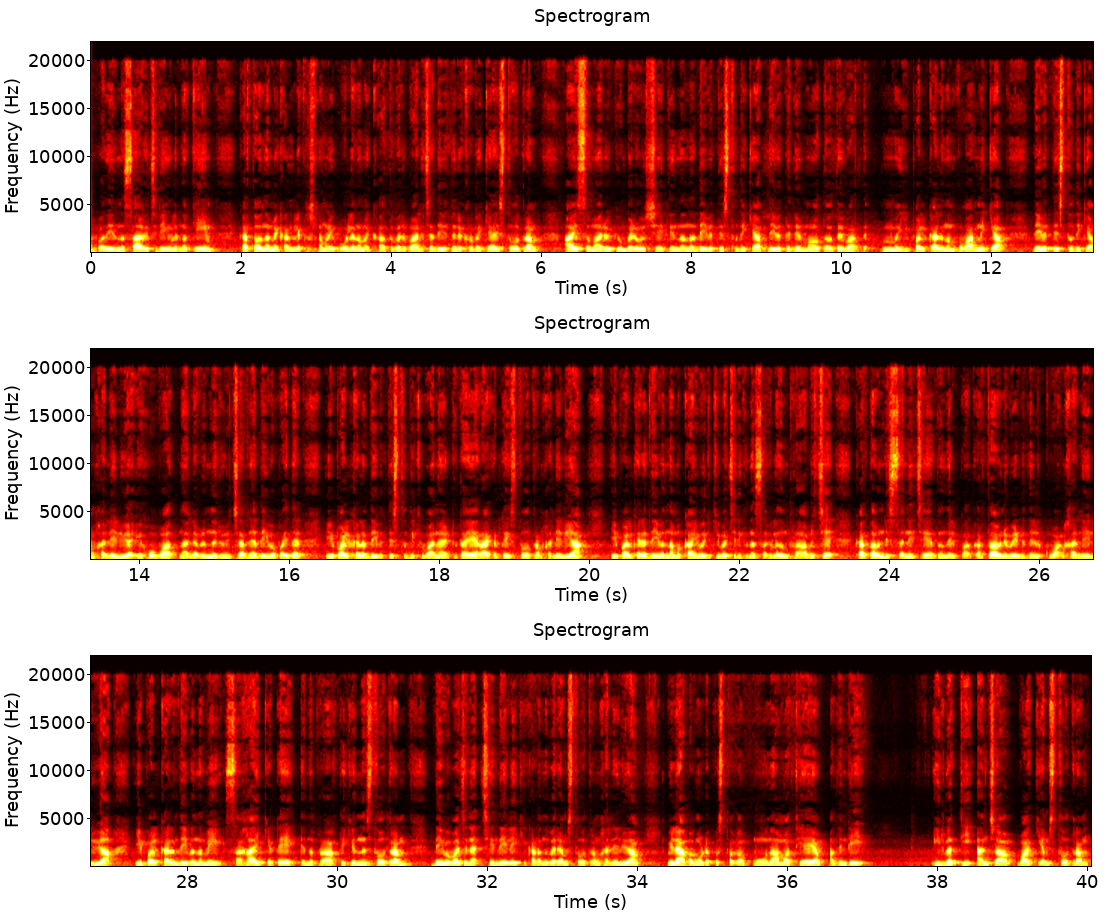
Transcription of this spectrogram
പതിയുന്ന സാഹചര്യങ്ങളിൽ നിന്നൊക്കെയും കർത്താവ് നമ്മെ കണ്ടിലെ കൃഷ്ണമണി പോലെ നമ്മെ കാത്തു പരിപാലിച്ച ദൈവത്തിന്റെ കൃപയ്ക്കായി സ്തോത്രം. ആയുസ്സും ആരോഗ്യവും ബലവും ശൈത്യം തന്ന ദൈവത്തെ സ്തുതിക്കാം. ദൈവത്തിന്റെ മഹത്വത്തെ വാർത്ത ഈ പൽക്കാലം നമുക്ക് വർണിക്കാം. ദൈവത്തെ സ്തുതിക്കാം. ഹലേലുയ യഹോബ നല്ലവരും നിരൂപിച്ചറിഞ്ഞ ദൈവ പൈതൽ. ഈ പൽക്കാലം ദൈവത്തെ സ്തുതിക്കുവാനായിട്ട് തയ്യാറാക്കട്ടെ സ്തോത്രം. ഹലേലുയ ഈ പൽക്കാലം ദൈവം നമുക്കായി ഒരുക്കി വച്ചിരിക്കുന്ന സകലതും പ്രാപിച്ച് കർത്താവിന്റെ സന്നി ചേർന്ന് നിൽപ്പാൻ കർത്താവിന് വേണ്ടി നിൽക്കുവാൻ. ഹലേലുയ ഈ പൽക്കാലം ദൈവം നമ്മെ സഹായിക്കട്ടെ എന്ന് പ്രാർത്ഥിക്കുന്ന. സ്തോത്രം. ദൈവവചന ചിന്തയിലേക്ക് കടന്നു വരാം. സ്തോത്രം. ഹലലുയാം വിലാപങ്ങളുടെ പുസ്തകം മൂന്നാം അധ്യായം അതിന്റെ ഇരുപത്തി അഞ്ചാം വാക്യം. സ്തോത്രം.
